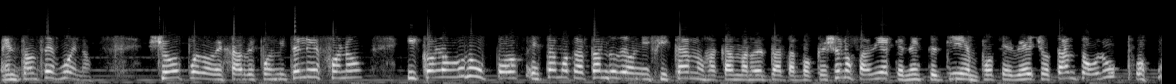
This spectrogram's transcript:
Entonces, bueno, yo puedo dejar después mi teléfono y con los grupos estamos tratando de unificarnos acá en Mar del Plata, porque yo no sabía que en este tiempo se había hecho tanto grupo.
